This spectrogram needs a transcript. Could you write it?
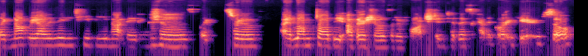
like not reality TV, not dating Mhm. shows, like sort of. I lumped all the other shows that I've watched into this category here. So,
